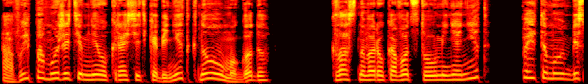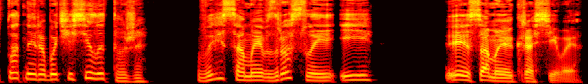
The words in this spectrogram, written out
«А вы поможете мне украсить кабинет к Новому году. Классного руководства у меня нет, поэтому бесплатной рабочей силы тоже. Вы самые взрослые и...» «И самые красивые».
